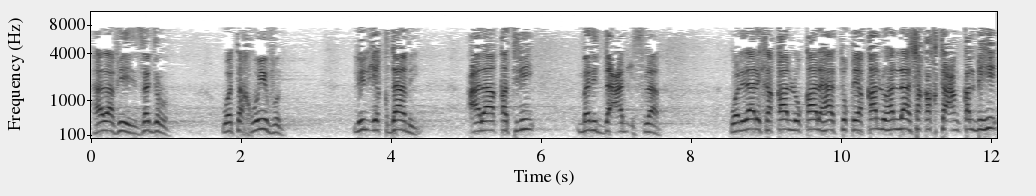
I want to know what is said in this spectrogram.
هذا فيه زجر وتخويف للإقدام على قتل من ادعى الإسلام. ولذلك قال له قال هات تقيا. قال له هل لا شققت عن قلبه؟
